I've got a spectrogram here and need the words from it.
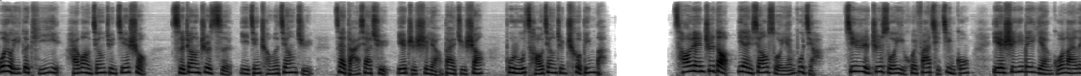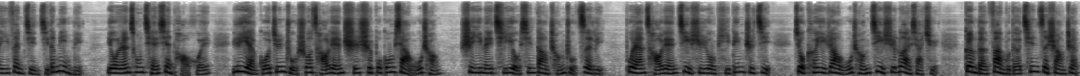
我有一个提议，还望将军接受。此仗至此已经成了僵局，再打下去也只是两败俱伤，不如曹将军撤兵吧。曹廉知道燕萧所言不假，今日之所以会发起进攻，也是因为燕国来了一份紧急的命令，有人从前线跑回，与燕国君主说，曹廉迟迟不攻下吴城，是因为其有心当城主自立，不然曹廉继续用疲兵之计，就可以让吴城继续乱下去，根本犯不得亲自上阵。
